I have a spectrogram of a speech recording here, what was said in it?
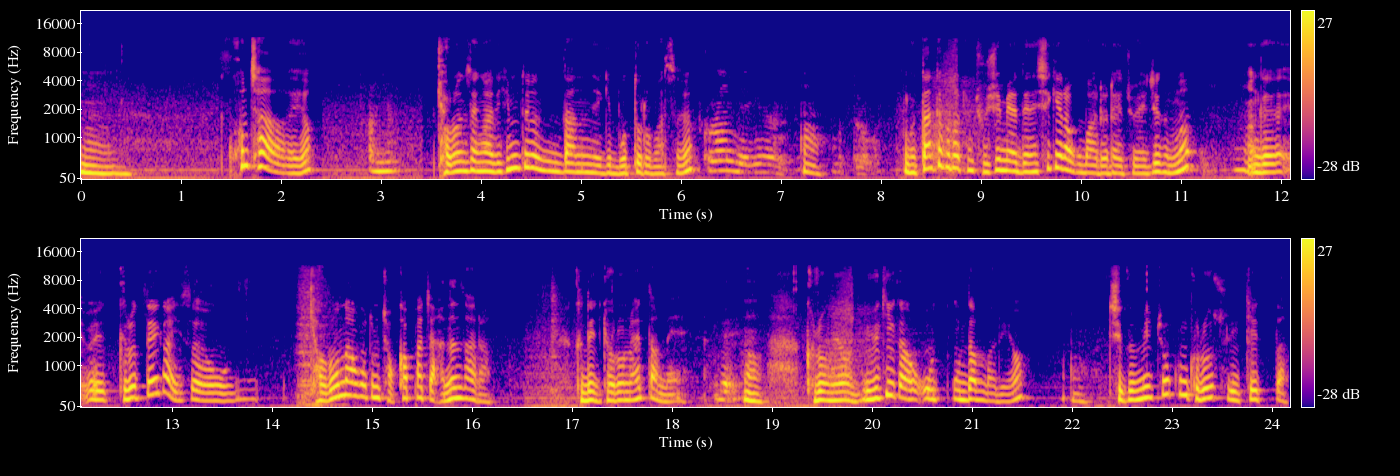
음. 혼자예요? 아니요. 결혼 생활이 힘들다는 얘기 못 들어봤어요? 그런 얘기는 어. 못 들어봤어요. 뭐딴 때보다 좀 조심해야 되는 시기라고 말을 해줘야지, 그러면? 그러니까 왜 그럴 때가 있어요. 결혼하고 좀 적합하지 않은 사람. 근데 결혼을 했다며. 네. 어, 그러면 위기가 오- 온단 말이에요. 어, 지금이 조금 그럴 수 있겠다.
